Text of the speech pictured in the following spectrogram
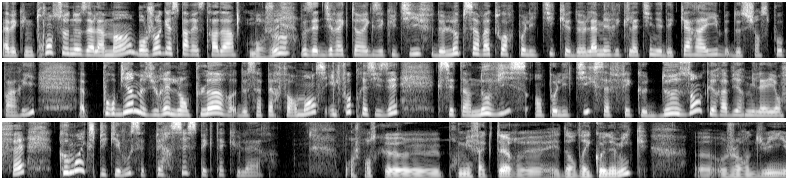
avec une tronçonneuse à la main. Bonjour Gaspard Estrada. Bonjour. Vous êtes directeur exécutif de l'Observatoire politique de l'Amérique latine et des Caraïbes de Sciences Po Paris. Euh, pour bien mesurer l'ampleur de sa performance, il faut préciser que c'est un novice en politique. Ça fait que deux ans que Javier Milei en fait. Comment expliquez-vous cette percée spectaculaire? Bon, je pense que le premier facteur euh, est d'ordre économique. Euh, aujourd'hui,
